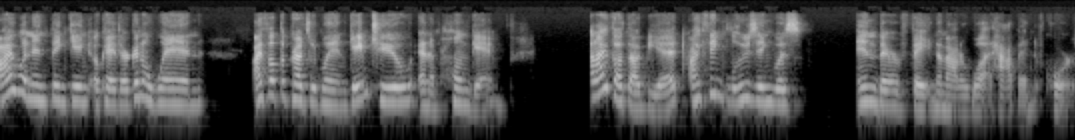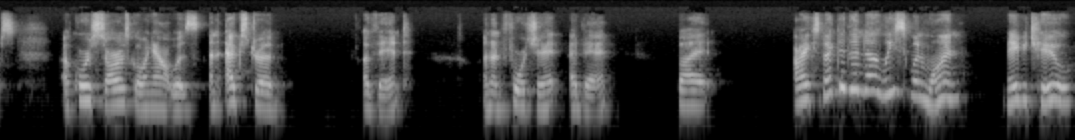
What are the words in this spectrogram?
I went in thinking, okay, they're going to win. I thought the Preds would win game 2 and a home game. And I thought that would be it. I think losing was in their fate no matter what happened, of course. Of course, Saros going out was an extra event, an unfortunate event, but I expected them to at least win one, maybe two,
